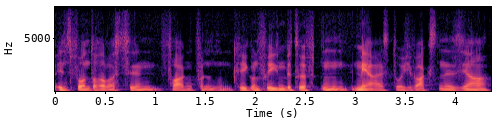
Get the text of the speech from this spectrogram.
insbesondere was den Fragen von Krieg und Frieden betrifft, ein mehr als durchwachsenes Jahr,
